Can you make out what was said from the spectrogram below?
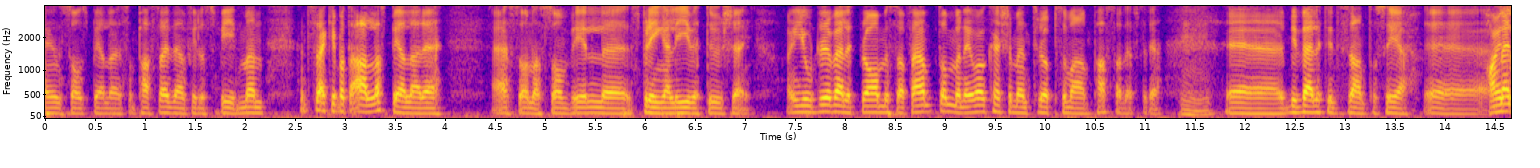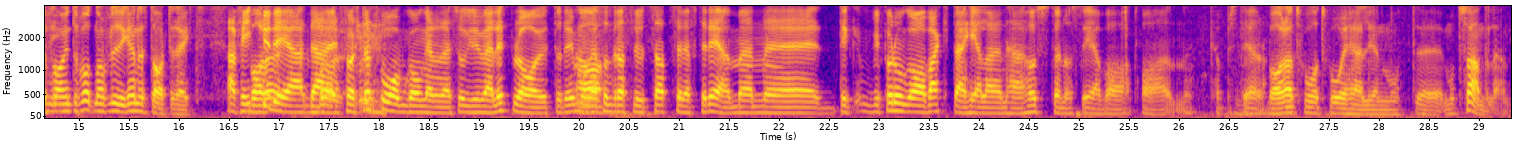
är en sån spelare som passar i den filosofin. Men jag är inte säker på att alla spelare är sådana som vill eh, springa livet ur sig. Han gjorde det väldigt bra med SA-15 men det var kanske med en trupp som var anpassad efter det. Eh, det blir väldigt intressant att se. Eh, Har men- inte, har inte fått någon flygande start direkt. han fick Bara- ju det där bara- första två omgångarna där såg det ju väldigt bra ut och det är många Ja. som drar slutsatser efter det. Men eh, det, vi får nog avvakta hela den här hösten och se vad, vad han kan prestera. Bara 2-2 i helgen mot, eh, mot Sunderland.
